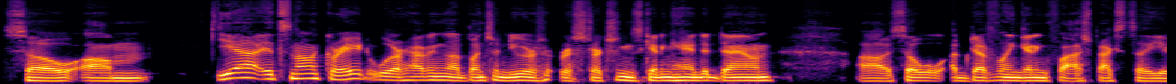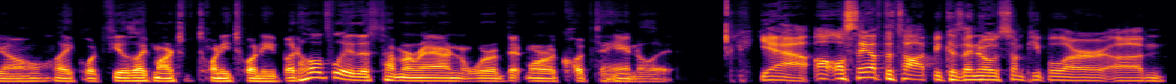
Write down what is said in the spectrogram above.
So um, yeah, it's not great. We're having a bunch of new restrictions getting handed down. Uh, so I'm definitely getting flashbacks to you know like what feels like March of 2020. But hopefully this time around we're a bit more equipped to handle it. Yeah, I'll say off the top because I know some people are um,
